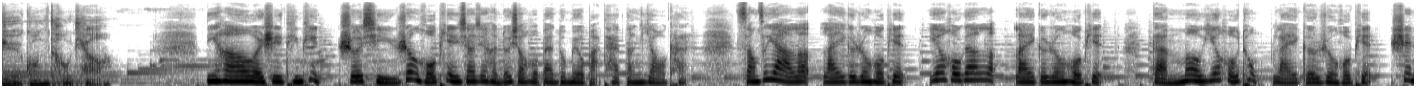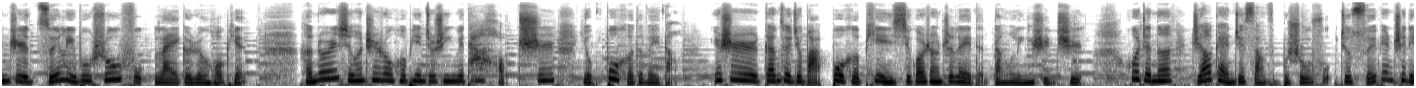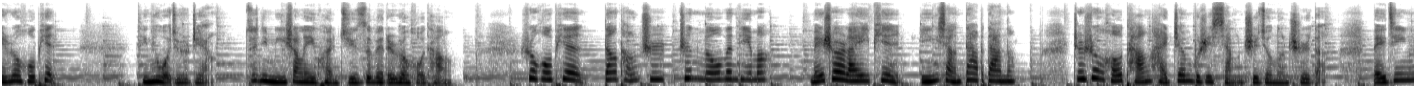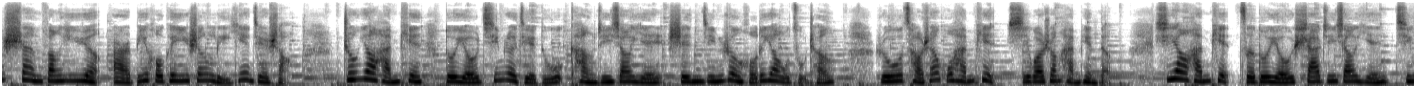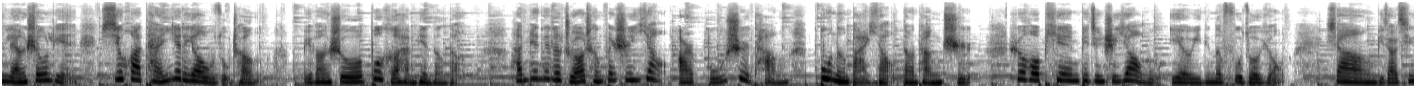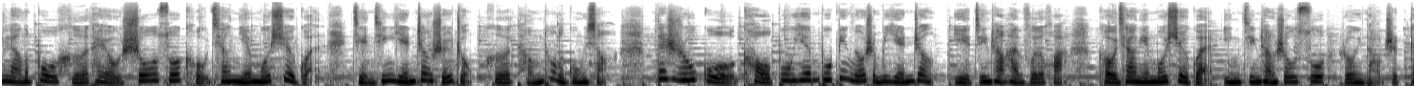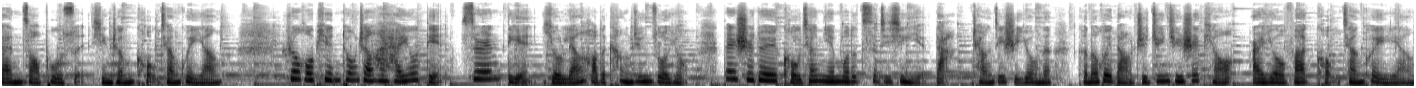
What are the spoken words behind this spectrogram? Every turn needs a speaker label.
Speaker 1: 月光头条。
Speaker 2: 你好，我是婷婷。说起润喉片，相信很多小伙伴都没有把它当药看。嗓子哑了，来一个润喉片；咽喉干了，来一个润喉片；感冒咽喉痛，来一个润喉片；甚至嘴里不舒服，来一个润喉片。很多人喜欢吃润喉片，就是因为它好吃，有薄荷的味道，于是干脆就把薄荷片、西瓜霜之类的当零食吃，或者呢，只要感觉嗓子不舒服，就随便吃点润喉片。婷婷，我就是这样。最近迷上了一款橘子味的润喉糖，润喉片当糖吃真的没有问题吗？没事儿来一片，影响大不大呢？这润喉糖还真不是想吃就能吃的。北京善方医院耳鼻喉科医生李艳介绍，中药含片多由清热解毒、抗菌消炎、生津润喉的药物组成，如草珊瑚含片、西瓜霜含片等；西药含片则多由杀菌消炎、清凉收敛、稀化痰液的药物组成。比方说薄荷含片等等，含片内的主要成分是药，而不是糖，不能把药当糖吃。润喉片毕竟是药物，也有一定的副作用。像比较清凉的薄荷，它有收缩口腔黏膜血管、减轻炎症、水肿和疼痛的功效。但是如果口部、咽部并没有什么炎症，也经常含服的话，口腔黏膜血管因经常收缩，容易导致干燥破损，形成口腔溃疡。润喉片通常还含有碘，虽然碘有良好的抗菌作用，但是对口腔黏膜的刺激性也大，长期使用呢可能会导致菌群失调而诱发口腔溃疡。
